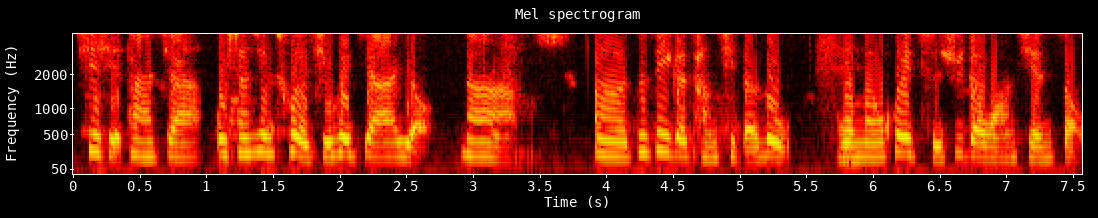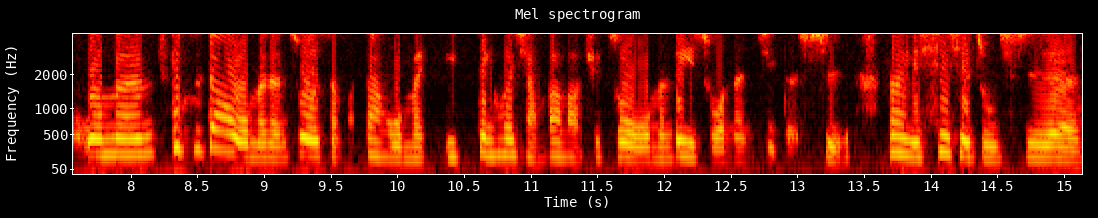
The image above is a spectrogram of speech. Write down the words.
谢谢大家。我相信土耳其会加油。那，呃，这是一个长期的路，我们会持续的往前走。我们不知道我们能做什么，但我们一定会想办法去做我们力所能及的事。那也谢谢主持人，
